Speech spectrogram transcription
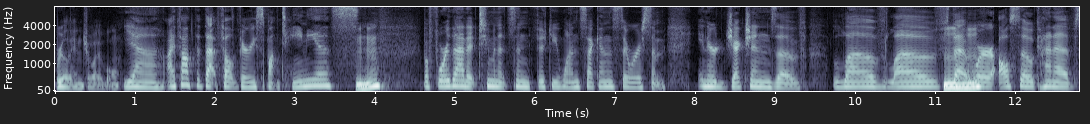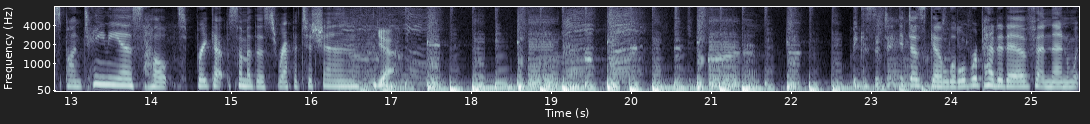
really enjoyable. Yeah, I thought that that felt very spontaneous. Mm-hmm. Before that, at two minutes and 51 seconds, there were some interjections of love, love that Mm-hmm. were also kind of spontaneous, helped break up some of this repetition. Yeah. because it, it does get a little repetitive and then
